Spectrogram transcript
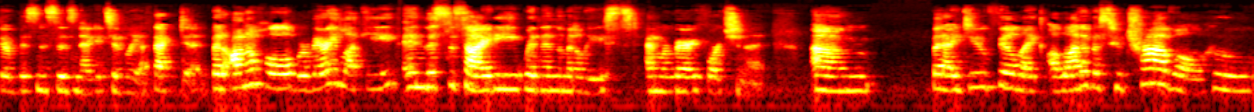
their businesses negatively affected. But on a whole, we're very lucky in this society within the Middle East, and we're very fortunate. Um, but I do feel like a lot of us who travel, who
